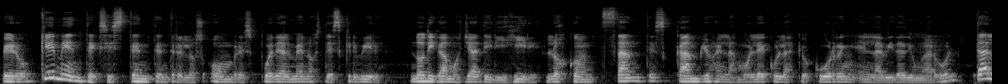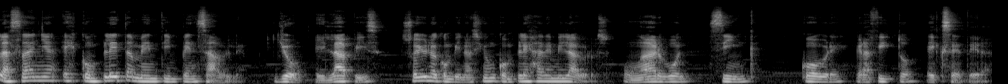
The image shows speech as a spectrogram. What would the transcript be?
Pero, ¿qué mente existente entre los hombres puede al menos describir no digamos ya dirigir, los constantes cambios en las moléculas que ocurren en la vida de un árbol? Tal hazaña es completamente impensable. Yo, el lápiz, soy una combinación compleja de milagros. Un árbol, zinc, cobre, grafito, etc.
